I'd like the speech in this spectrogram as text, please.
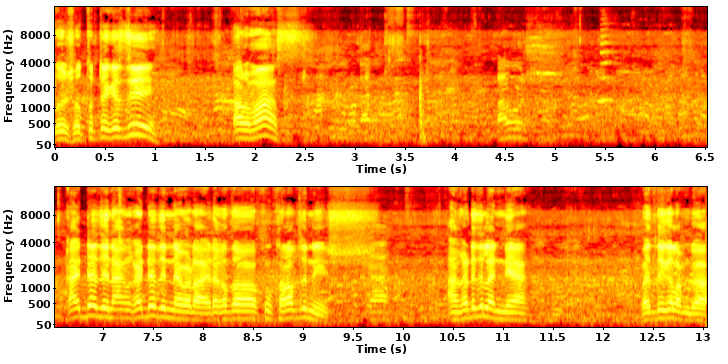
দুই সত্তর। টাকা কেজি? আর মাছ? কাইডা দিন আঙ কাইডা দিন না বেড়া এটা তো খুব খারাপ জিনিস। আঙ কাটে দিলেন না? বাইর দিয়ে গেলাম গা।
